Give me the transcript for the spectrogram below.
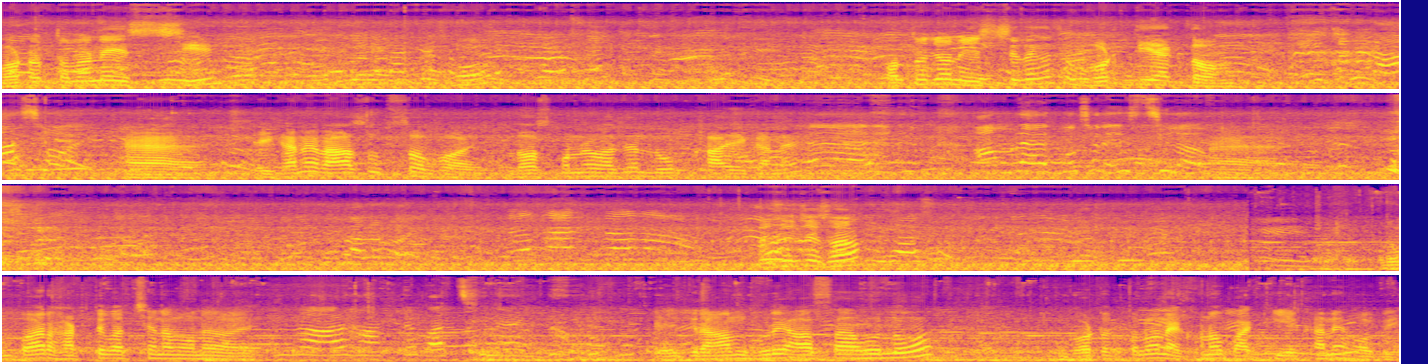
ঘটোত্তোলনে এসছি। কতজন এসছে দেখেছ? ভর্তি একদম। হয় এখানে রাস উৎসব হয়। দশ পনেরো হাজার লোক খায় এখানে। হ্যাঁ, আমরা এক বছর এসেছিলাম। হ্যাঁ। রুম্পার হাঁটতে পারছে না মনে হয়। না আর হাঁটতে পারছি না একদম। এই গ্রাম ঘুরে আসা হলো। ঘটোত্তোলন এখনও বাকি এখানে হবে।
